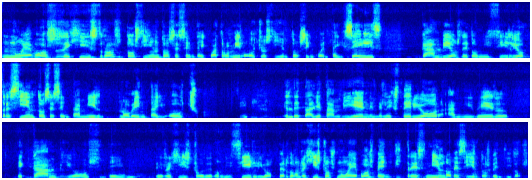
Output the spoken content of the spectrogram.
nuevos registros, 264.856, cambios de domicilio, 360.098. ¿sí? El detalle también en el exterior a nivel de cambios de, registro de domicilio, perdón, registros nuevos, 23.922.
